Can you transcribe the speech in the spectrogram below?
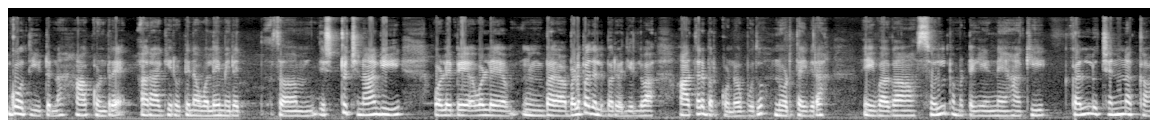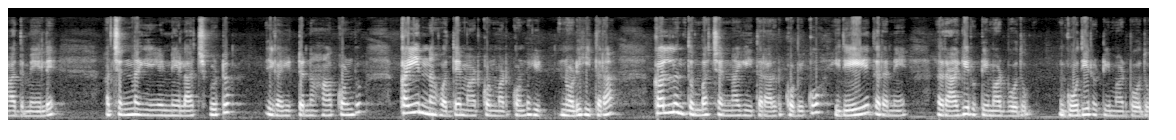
ಗೋಧಿ ಹಿಟ್ಟನ್ನು ಹಾಕ್ಕೊಂಡ್ರೆ ರಾಗಿ ರೊಟ್ಟಿನ ಒಲೆ ಮೇಲೆ ಸ ಎಷ್ಟು ಚೆನ್ನಾಗಿ ಒಳ್ಳೆ ಬೇ, ಒಳ್ಳೆ ಬ, ಬಳಪದಲ್ಲಿ ಬರೋದಿಲ್ವಾ, ಆ ಥರ ಬರ್ಕೊಂಡು ಹೋಗ್ಬೋದು. ನೋಡ್ತಾ ಇದ್ದೀರಾ? ಇವಾಗ ಸ್ವಲ್ಪ ಮಟ್ಟಿಗೆ ಎಣ್ಣೆ ಹಾಕಿ ಕಲ್ಲು ಚೆನ್ನಾಗಿ ಕಾದ ಮೇಲೆ ಚೆನ್ನಾಗಿ ಎಣ್ಣೆ ಎಲ್ಲ ಹಚ್ಬಿಟ್ಟು ಈಗ ಹಿಟ್ಟನ್ನು ಹಾಕ್ಕೊಂಡು ಕೈಯನ್ನು ಒದ್ದೆ ಮಾಡ್ಕೊಂಡು ಮಾಡಿಕೊಂಡು ಹಿಟ್ಟು ನೋಡಿ ಈ ಥರ ಕಲ್ಲನ್ನು ತುಂಬ ಚೆನ್ನಾಗಿ ಈ ಥರ ಹರಡ್ಕೋಬೇಕು ಇದೇ ಥರನೇ ರಾಗಿ ರೊಟ್ಟಿ ಮಾಡ್ಬೋದು. ಗೋಧಿ ರೊಟ್ಟಿ ಮಾಡ್ಬೋದು.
